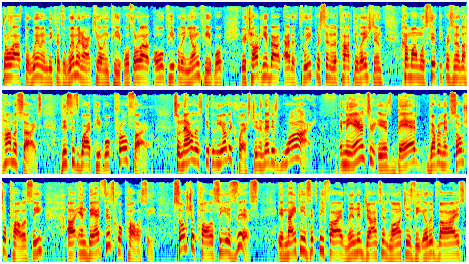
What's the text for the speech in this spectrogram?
Throw out the women because the women aren't killing people. Throw out old people and young people. You're talking about out of 3% of the population, come almost 50% of the homicides. This is why people profile. So now let's get to the other question, and that is why. And the answer is bad government social policy uh, and bad fiscal policy. Social policy is this. In 1965, Lyndon Johnson launches the ill-advised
